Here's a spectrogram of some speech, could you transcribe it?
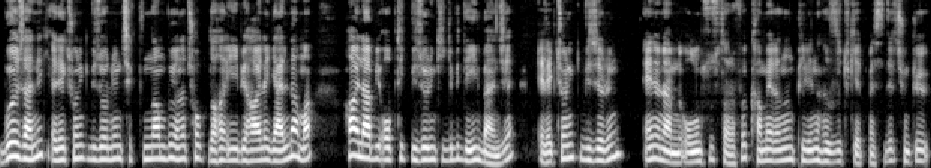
Bu özellik elektronik vizörlerin çıktığından bu yana çok daha iyi bir hale geldi ama hala bir optik vizörünki gibi değil bence. Elektronik vizörün en önemli olumsuz tarafı kameranın pilini hızlı tüketmesidir. Çünkü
